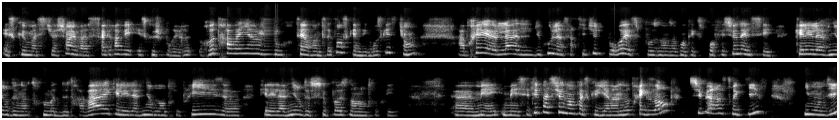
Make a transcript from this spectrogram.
Est-ce que ma situation, elle va s'aggraver? Est-ce que je pourrais retravailler un jour? Tu sais, à 27 ans, c'est quand même des grosses questions. Après, euh, là, du coup, l'incertitude, pour eux, elle se pose dans un contexte professionnel. C'est quel est l'avenir de notre mode de travail? Quel est l'avenir de l'entreprise? Euh, Quel est l'avenir de ce poste dans l'entreprise? Euh, Mais, mais c'était passionnant parce qu'il y avait un autre exemple super instructif. Ils m'ont dit,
